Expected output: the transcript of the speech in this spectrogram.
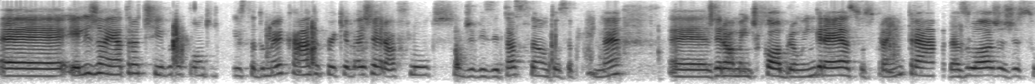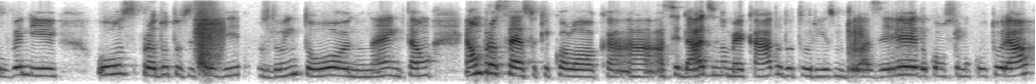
é, ele já é atrativo do ponto de vista do mercado, porque vai gerar fluxo de visitação, então você, né, é, geralmente cobram ingressos para entrada, as lojas de souvenir, os produtos e serviços do entorno, né? Então, é um processo que coloca as cidades no mercado do turismo de lazer, do consumo cultural,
